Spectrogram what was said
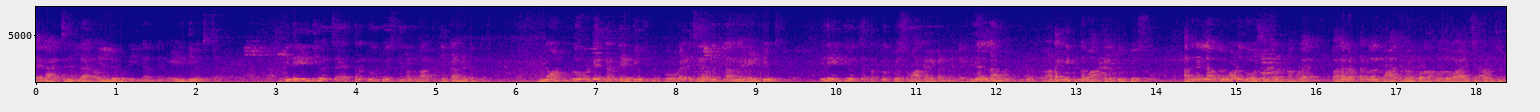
gelatin ഇല്ല എല്ലുപൊടി ഇല്ല എന്ന് എഴുതി വെച്ചിട്ടുണ്ട്. ഇത് എഴുതി വെച്ച എത്ര ടൂത്ത്പേസ്റ്റ് നിങ്ങൾ മാർക്കറ്റിൽ കണ്ടിട്ടുണ്ട്? നോൺ ഫ്ലൂറിഡേറ്റഡ് എന്ന് എഴുതി വെച്ചിട്ടുണ്ട് ഫ്ലൂറൈഡ് ചേർന്നിട്ടില്ല എന്ന് എഴുതി വെച്ചിട്ടുണ്ട്. ഇത് എഴുതി വെച്ച എത്ര ടൂത്ത്പേസ്റ്റ് മാർക്കറ്റിൽ കണ്ടിട്ടുണ്ട്? ഇതെല്ലാം അടങ്ങിയിട്ടുണ്ട് മാർക്കറ്റിൽ ടൂത്ത്പേസ്റ്റ് അതിനെല്ലാം ഒരുപാട് ദോഷങ്ങളുണ്ട്. നമ്മളെ പല ഘട്ടങ്ങളിൽ മാധ്യമങ്ങൾ കൂടെ നമ്മളത് വായിച്ചും പഠിച്ചും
